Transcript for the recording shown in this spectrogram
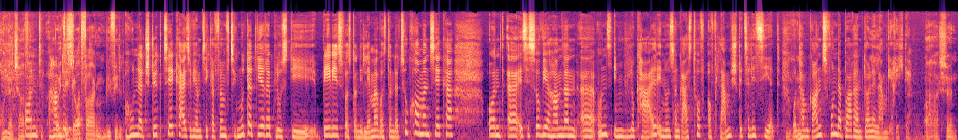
100 Schafe? Und haben Wollte ich gerade fragen, wie viel? 100 Stück circa. Also wir haben circa 50 Muttertiere plus die Babys, was dann die Lämmer, was dann dazukommen circa. Und äh, es ist so, wir haben dann äh, uns im Lokal, in unserem Gasthof, auf Lamm spezialisiert mhm. und haben ganz wunderbare und tolle Lammgerichte. Ah, schön.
